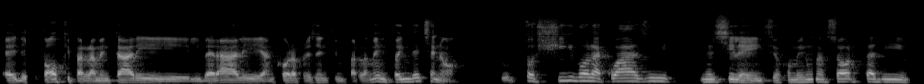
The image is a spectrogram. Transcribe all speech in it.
eh, dei pochi parlamentari liberali ancora presenti in Parlamento, invece no, tutto scivola quasi nel silenzio, come in una sorta di,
